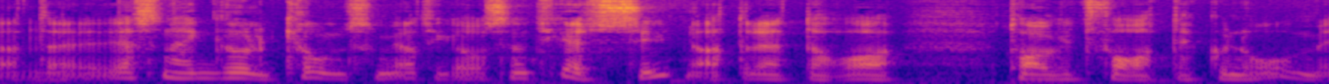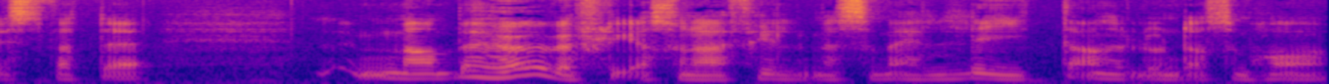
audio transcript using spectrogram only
Att det är sån här guldkron som jag tycker. Och sen tycker jag det är synd att den inte har tagit fart ekonomiskt. För att det, man behöver fler sådana här filmer som är lite annorlunda, som har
